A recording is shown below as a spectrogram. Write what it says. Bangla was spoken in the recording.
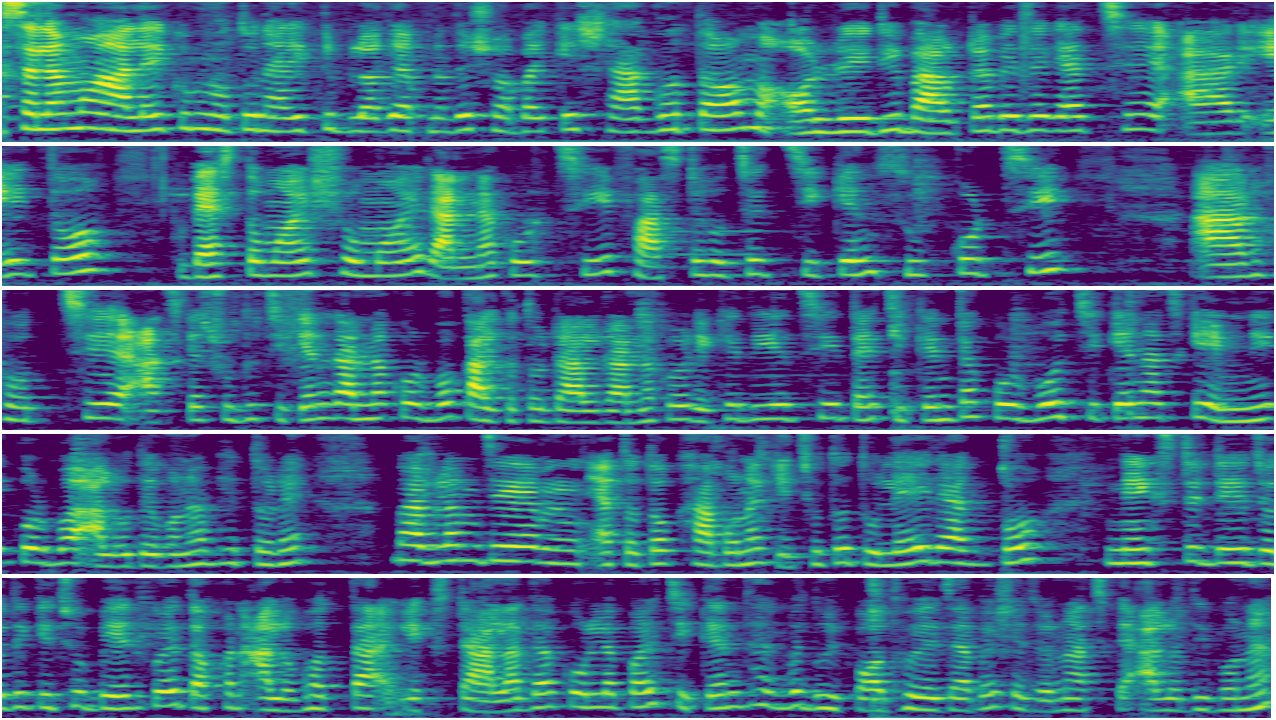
আসসালামু আলাইকুম। নতুন আরেকটি ব্লগে আপনাদের সবাইকে স্বাগতম। অলরেডি বারোটা বেজে গেছে আর এই তো ব্যস্তময় সময় রান্না করছি। ফার্স্টে হচ্ছে চিকেন স্যুপ করছি। আর হচ্ছে আজকে শুধু চিকেন রান্না করব, কালকে তো ডাল রান্না করে রেখে দিয়েছি, তাই চিকেনটা করব। চিকেন আজকে এমনিই করব, আলু দেবো না ভেতরে। ভাবলাম যে এত তো খাব না, কিছু তো তুলেই রাখব। নেক্সট ডে যদি কিছু বের করে, তখন আলু ভর্তা এক্সট্রা আলাদা করলে পরে চিকেন থাকবে, দুই পদ হয়ে যাবে, সেজন্য আজকে আলু দিব না।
